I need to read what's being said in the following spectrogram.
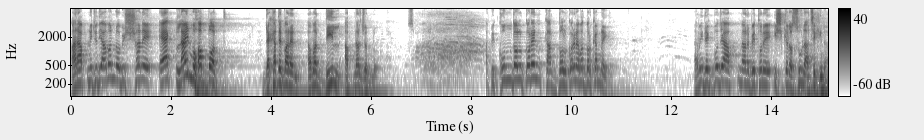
আর আপনি যদি আমার নবীর শানে এক লাইন মোহাব্বত দেখাতে পারেন আমার দিল আপনার জন্য। আপনি কোন দল করেন, কার দল করেন, আমার দরকার নাই। আমি দেখব যে আপনার ভেতরে ইশকে রসুল আছে কিনা।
